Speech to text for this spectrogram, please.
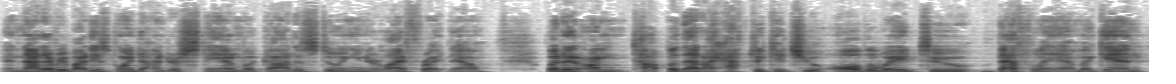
and not everybody is going to understand what God is doing in your life right now. But on top of that, I have to get you all the way to Bethlehem. Again,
